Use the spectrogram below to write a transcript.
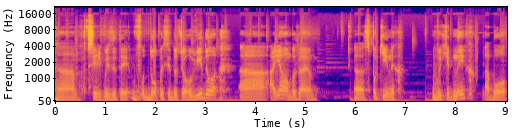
Е, всі реквізити в дописі до цього відео. Е, а я вам бажаю е, спокійних вихідних або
